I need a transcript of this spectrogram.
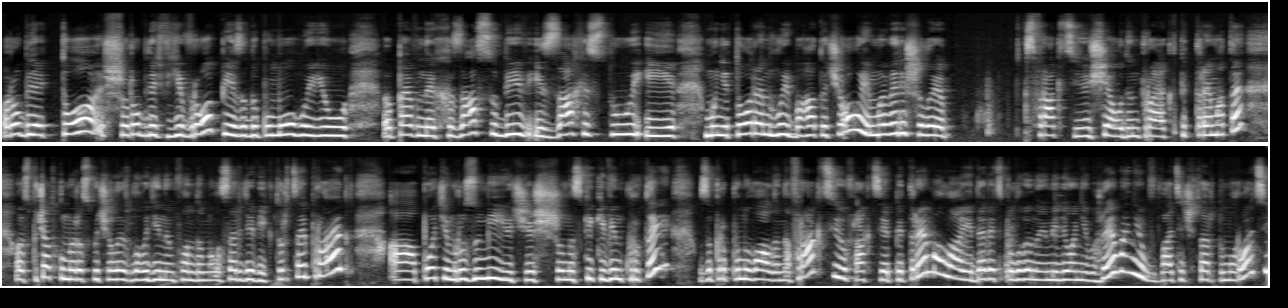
роблять то, що роблять в Європі за допомогою е, певних засобів і захисту, і моніторингу, і багато чого. І ми вирішили з фракцією ще один проект підтримати. Спочатку ми розпочали з благодійним фондом милосердя Віктор цей проект. А потім, розуміючи, що наскільки він крутий, запропонували на фракцію. Фракція підтримала і 9,5 мільйонів гривень в 2024 році.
